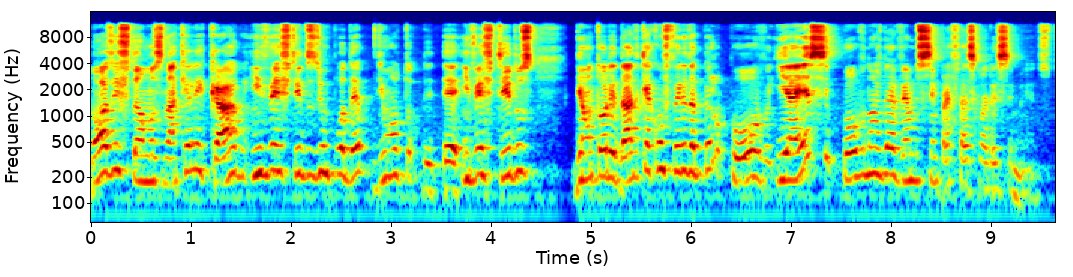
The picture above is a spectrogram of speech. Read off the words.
nós estamos naquele cargo investidos de um poder, de um, é, investidos de uma autoridade que é conferida pelo povo. E a esse povo nós devemos sim prestar esclarecimentos.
